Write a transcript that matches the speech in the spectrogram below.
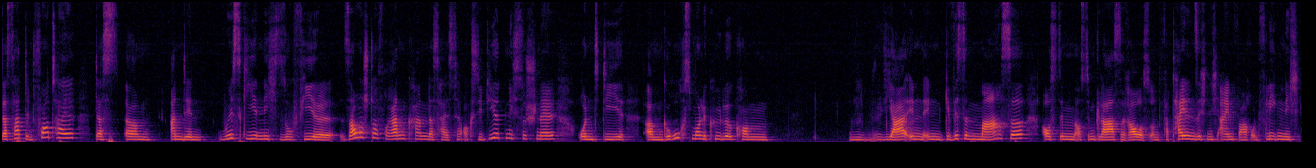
Das hat den Vorteil, dass ähm, an den Whisky nicht so viel Sauerstoff ran kann, das heißt, er oxidiert nicht so schnell und die ähm, Geruchsmoleküle kommen ja in, in gewissem Maße aus dem, aus dem Glas raus und verteilen sich nicht einfach und fliegen nicht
